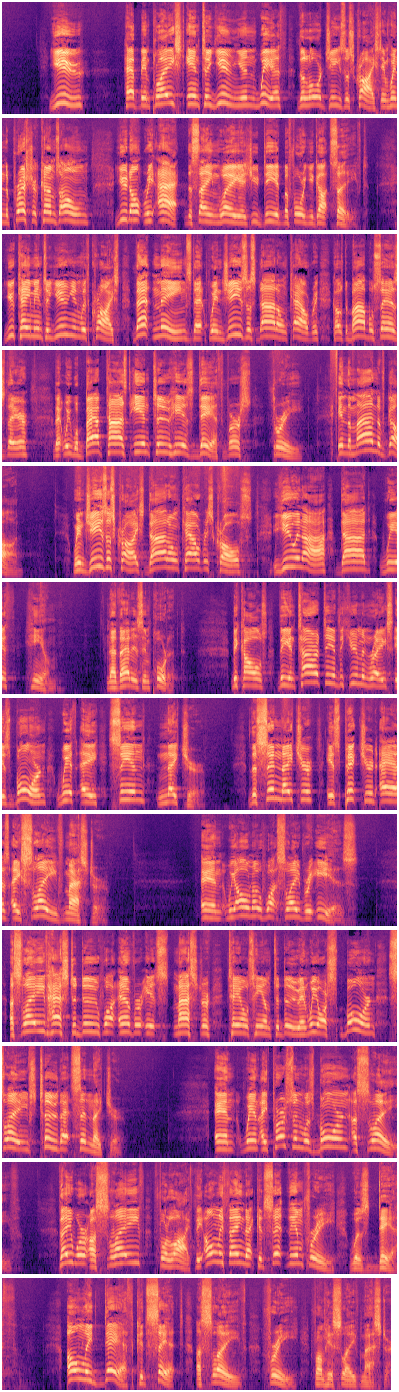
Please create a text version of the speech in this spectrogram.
You have been placed into union with the Lord Jesus Christ. And when the pressure comes on, you don't react the same way as you did before you got saved. You came into union with Christ. That means that when Jesus died on Calvary, because the Bible says there that we were baptized into his death, verse 3. In the mind of God, when Jesus Christ died on Calvary's cross, you and I died with him. Now, that is important because the entirety of the human race is born with a sin nature. The sin nature is pictured as a slave master. And we all know what slavery is. A slave has to do whatever its master tells him to do, and we are born slaves to that sin nature. And when a person was born a slave, they were a slave for life. The only thing that could set them free was death. Only death could set a slave free from his slave master.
